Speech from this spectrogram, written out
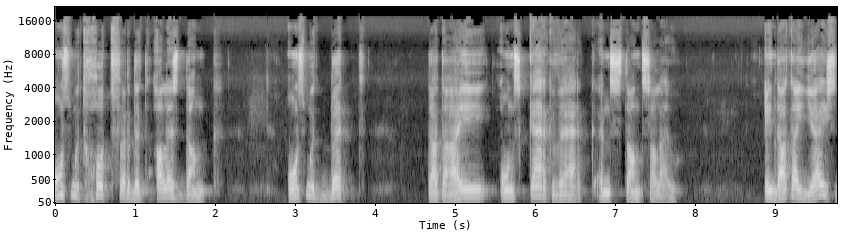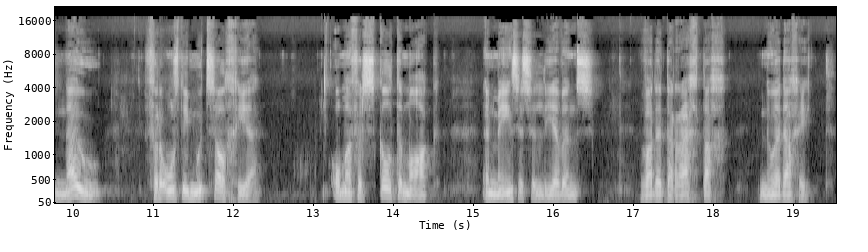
Ons moet God vir dit alles dank. Ons moet bid dat hy ons kerkwerk in stand sal hou en dat hy juis nou vir ons die moed sal gee om 'n verskil te maak in mense se lewens wat dit regtig nodig het.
